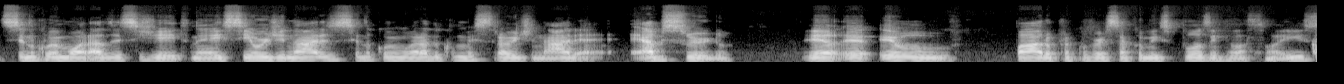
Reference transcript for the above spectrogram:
sendo comemorado desse jeito, né? Esse ordinário sendo comemorado como extraordinário é, é absurdo. Eu, eu, eu paro para conversar com a minha esposa em relação a isso.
